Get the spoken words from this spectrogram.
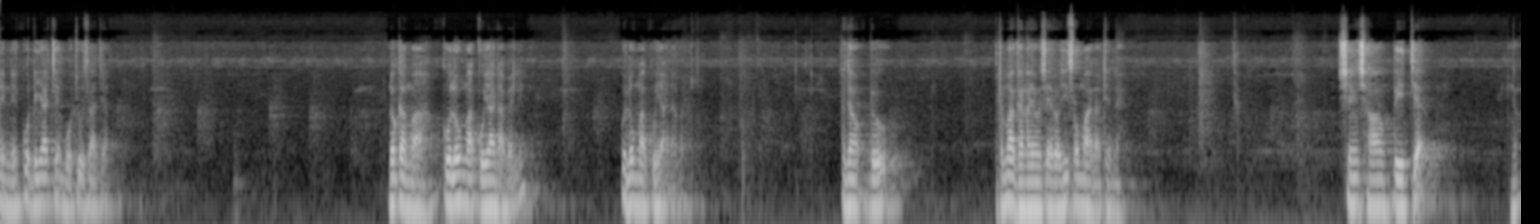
နေနေကိုယ်တရားကျင့်ဖို့ကြိုးစားကြ လောကမှာကိုယ်လုံးမကိုရတာပဲလေကိုယ်လုံးမကိုရတာပဲဒါကြောင့်တို့ပထမခန္ဓာယုံဆရာတော်ကြီးဆုံးမတာထင်တယ်ရှင်ချောင်းသေးချက်နော်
